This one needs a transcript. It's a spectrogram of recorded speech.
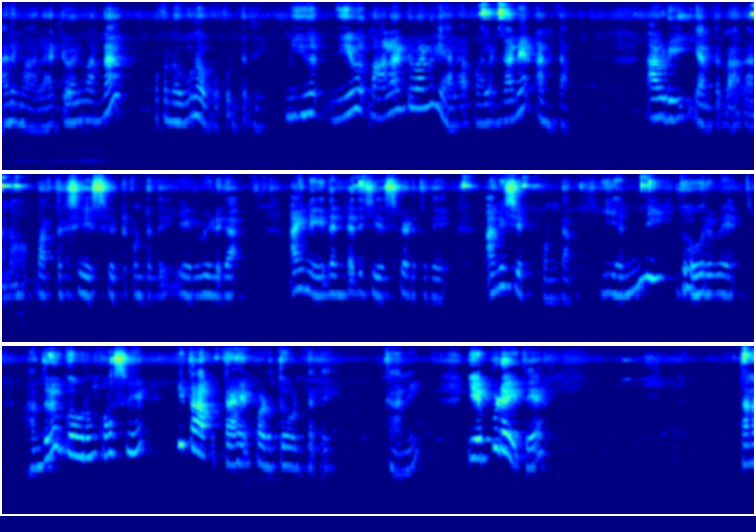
అని మాలాంటి వాళ్ళు అన్నా ఒక నవ్వు నవ్వుకుంటుంది. మేము మేము మాలాంటి వాళ్ళు ఎలా పాలంగానే అంటాం. ఆవిడ ఎంత బాగానో భర్తకు చేసి పెట్టుకుంటుంది ఏడువేడిగా. ఆయన ఏదంటే అది చేసి పెడుతుంది అని చెప్పుకుంటాం. ఇవన్నీ గౌరవే. అందులో గౌరవం కోసమే ఈ తాపత్రయం పడుతూ ఉంటుంది. కానీ ఎప్పుడైతే తన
